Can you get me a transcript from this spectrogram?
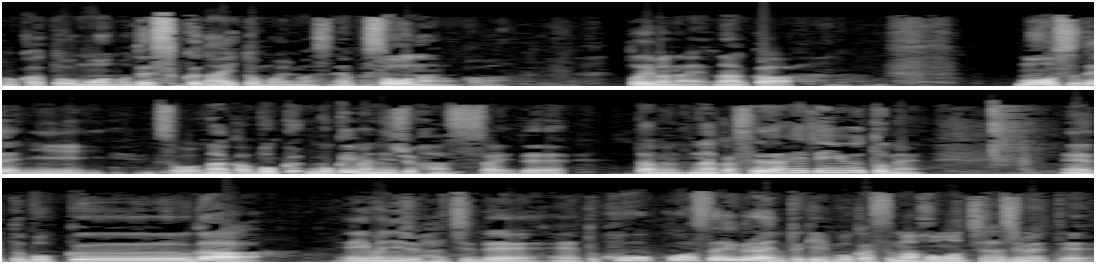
のかと思うので少ないと思いますね。やっぱそうなのか。と今ね、なんか、もうすでに、そう、なんか僕、僕今28歳で、多分なんか世代で言うとね、えっ、と、僕が、今28で、えっ、と、高校生ぐらいの時に僕はスマホ持ち始めて、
